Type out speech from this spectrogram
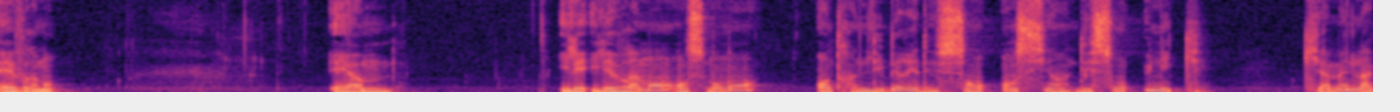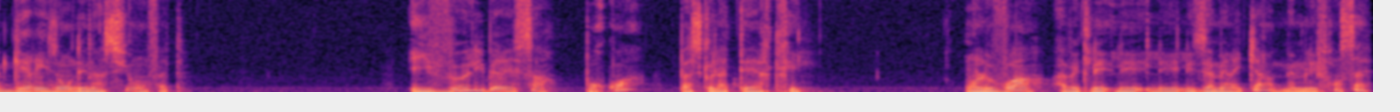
est vraiment. Et euh, il, est, il est vraiment en ce moment en train de libérer des sons anciens, des sons uniques, qui amènent la guérison des nations en fait. Et il veut libérer ça. Pourquoi? Parce que la terre crie. On le voit avec les, les, Américains, même les Français,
